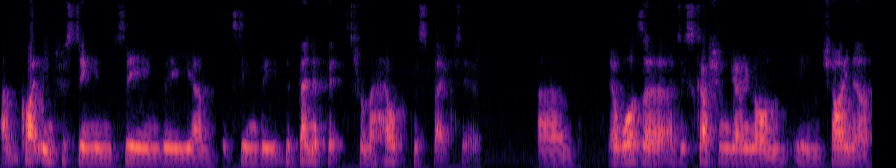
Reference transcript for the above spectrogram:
um, quite interesting in seeing the um, seeing the, the benefits from a health perspective. Um, there was a, a, discussion going on in China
